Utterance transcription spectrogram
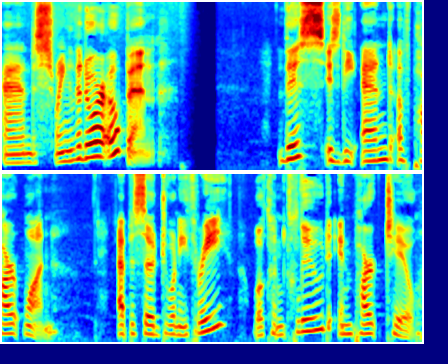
and swing the door open. This is the end of part one. Episode 23 will conclude in part two.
